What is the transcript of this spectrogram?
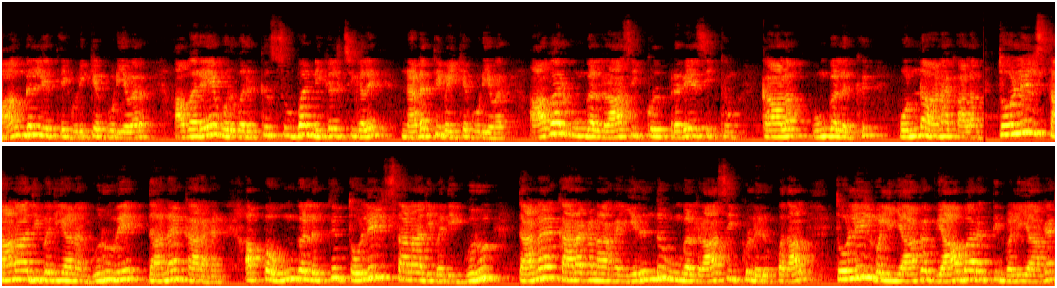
மாங்கல்யத்தை குறிக்கக்கூடியவர் அவரே ஒருவருக்கு சுப நிகழ்ச்சிகளை நடத்தி வைக்கக்கூடியவர். அவர் உங்கள் ராசிக்குள் பிரவேசிக்கும் காலம் உங்களுக்கு பொன்னான காலம். தொழில் ஸ்தானாதிபதியான குருவே தனகாரகன். அப்ப உங்களுக்கு தொழில் ஸ்தானாதிபதி குரு தனகாரகனாக இருந்து உங்கள் ராசிக்குள் இருப்பதால் தொழில் வழியாக வியாபாரத்தின் வழியாக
